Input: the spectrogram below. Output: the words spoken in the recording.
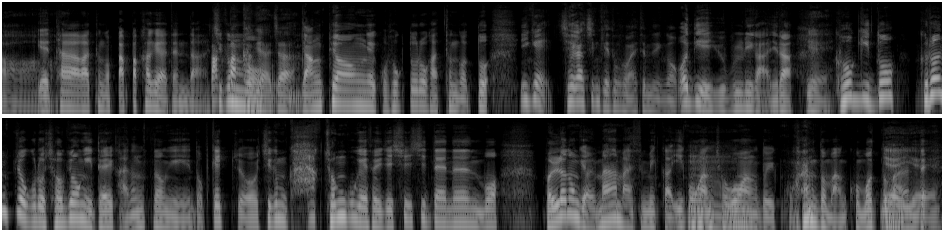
아. 예타 같은 거 빡빡하게 해야 된다. 지금 뭐 하자. 양평의 고속도로 같은 것도 이게 제가 지금 계속 말씀드린 건 어디에 유불리가 아니라 예. 거기도 그런 쪽으로 적용이 될 가능성이 높겠죠. 지금 각 전국에서 이제 실시되는 뭐 벌려놓은 게 얼마나 많습니까? 이 공항, 음. 저 공항도 있고 공항도 많고 뭣도 예, 많은데 예.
